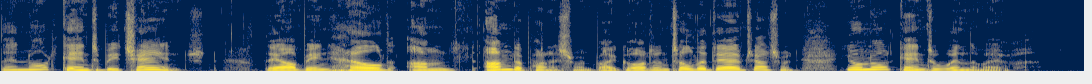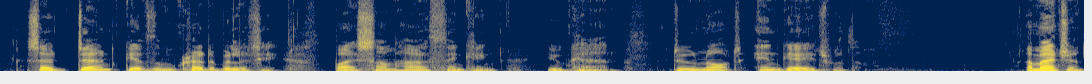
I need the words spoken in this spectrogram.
They're not going to be changed. They are being held un- under punishment by God until the day of judgment. You're not going to win them over. So don't give them credibility by somehow thinking you can. Do not engage with them. Imagine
